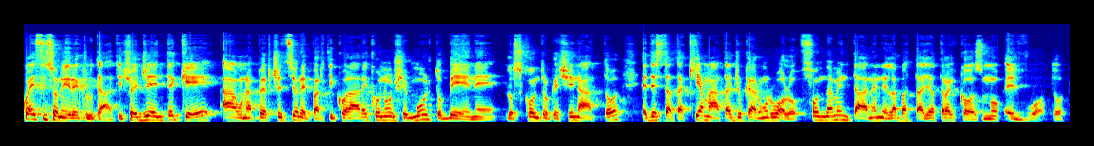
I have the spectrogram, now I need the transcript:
Questi sono i reclutati, cioè gente che ha una percezione particolare, conosce molto bene lo scontro che c'è in atto ed è stata chiamata a giocare un ruolo fondamentale nella battaglia tra il cosmo e il vuoto.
